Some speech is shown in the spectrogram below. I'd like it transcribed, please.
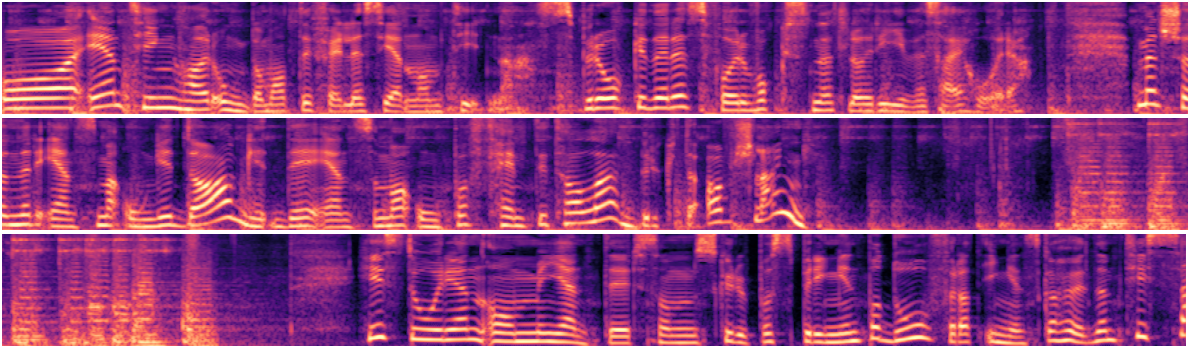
Og én ting har ungdom hatt til felles gjennom tidene. Språket deres får voksne til å rive seg i håret. Men skjønner en som er ung i dag, det en som var ung på 50-tallet brukte av slang? Historien om jenter som skrur på springen på do for at ingen skal høre dem tisse,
